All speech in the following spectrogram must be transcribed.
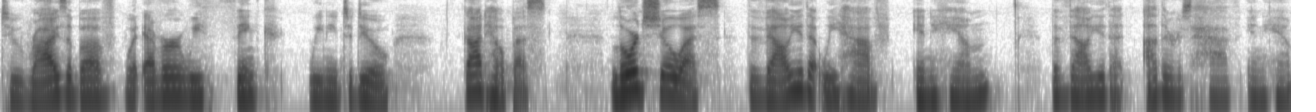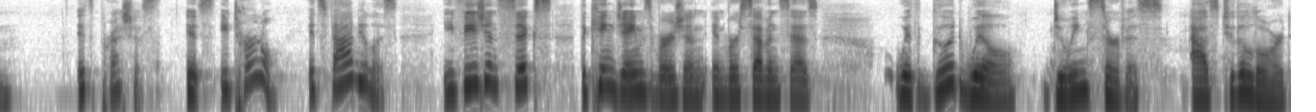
to rise above whatever we think we need to do. God help us. Lord, show us the value that we have in Him, the value that others have in Him. It's precious, it's eternal, it's fabulous. Ephesians 6, the King James Version in verse 7 says, with good will doing service as to the Lord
